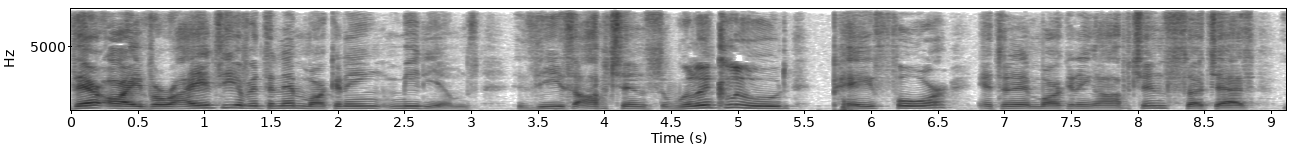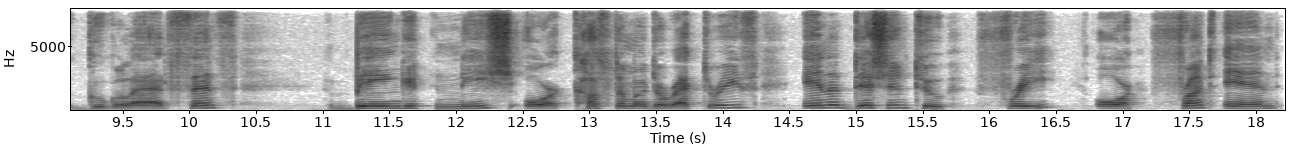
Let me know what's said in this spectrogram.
There are a variety of internet marketing mediums. These options will include pay for internet marketing options such as Google AdSense, Bing niche or customer directories, in addition to free or front end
